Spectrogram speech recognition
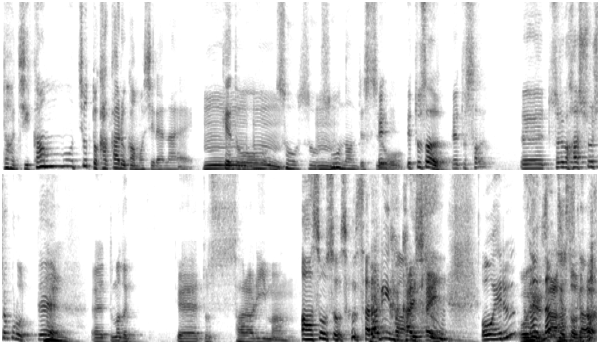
だから時間もちょっとかかるかもしれないうんけど、うん。そうそう、うん。そうなんですえよ。えっとさえっとさえっとそれが発症した頃って、うん。えっとまだえっとサラリーマン。あ、そうそうそう、サラリーマン。会社員。OL? OL さん。ななんそうだ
